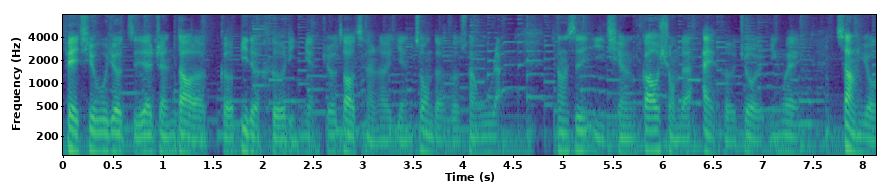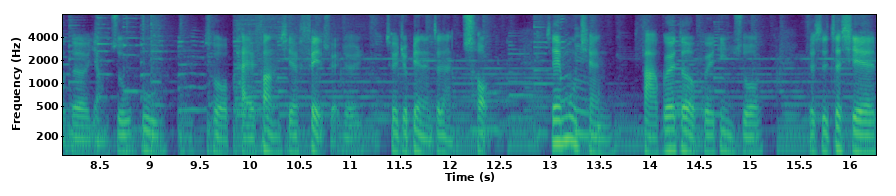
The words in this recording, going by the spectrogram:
废弃物就直接扔到了隔壁的河里面，就造成了严重的河川污染。像是以前高雄的爱河，就因为上游的养猪户所排放一些废水，就所以就变得真的很臭。所以目前法规都有规定说，就是这些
